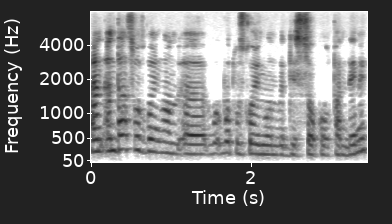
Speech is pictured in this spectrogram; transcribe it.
and and that's what's going on. Uh, what was going on with this so-called pandemic?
